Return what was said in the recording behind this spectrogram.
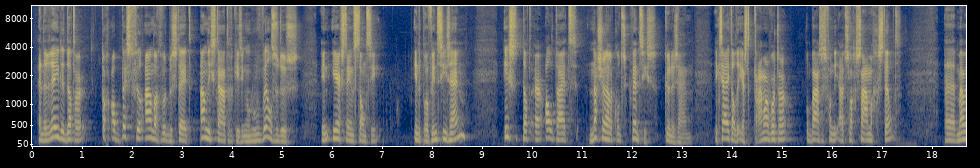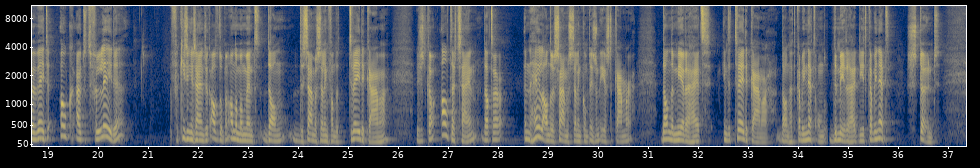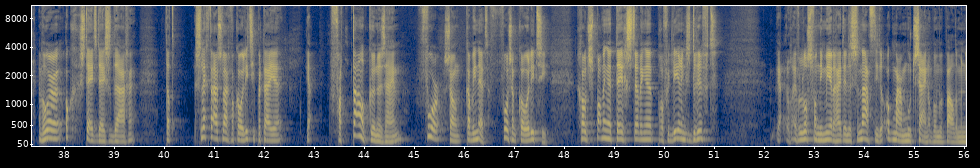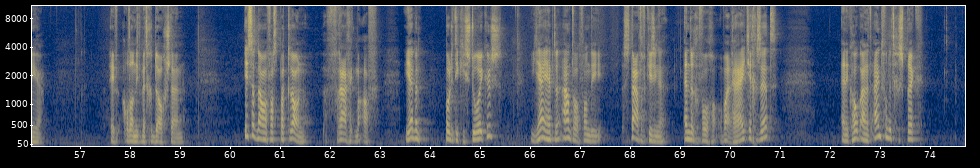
En de reden dat er toch al best veel aandacht wordt besteed aan die statenverkiezingen, hoewel ze dus in eerste instantie in de provincie zijn, is dat er altijd nationale consequenties kunnen zijn. Ik zei het al, de Eerste Kamer wordt er op basis van die uitslag samengesteld. Uh, maar we weten ook uit het verleden. Verkiezingen zijn natuurlijk altijd op een ander moment dan de samenstelling van de Tweede Kamer. Dus het kan altijd zijn dat er een hele andere samenstelling komt in zo'n Eerste Kamer dan de meerderheid in de Tweede Kamer, dan het kabinet, de meerderheid die het kabinet steunt. En we horen ook steeds deze dagen dat slechte uitslagen van coalitiepartijen ja, fataal kunnen zijn voor zo'n kabinet, voor zo'n coalitie. Grote spanningen, tegenstellingen, profileringsdrift. Ja, nog even los van die meerderheid in de Senaat, die er ook maar moet zijn op een bepaalde manier. Even, al dan niet met gedoogsteun. Is dat nou een vast patroon? Vraag ik me af. Jij bent politiek historicus. Jij hebt een aantal van die statenverkiezingen en de gevolgen op een rijtje gezet. En ik hoop aan het eind van dit gesprek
